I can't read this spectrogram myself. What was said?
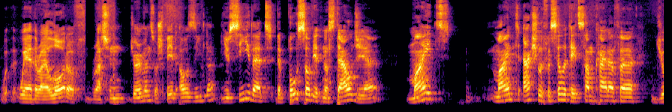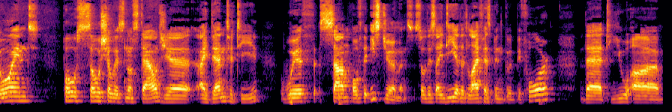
where there are a lot of Russian Germans or Spätaussiedler, you see that the post-Soviet nostalgia might might actually facilitate some kind of a joint post-socialist nostalgia identity with some of the East Germans. So this idea that life has been good before, that you are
